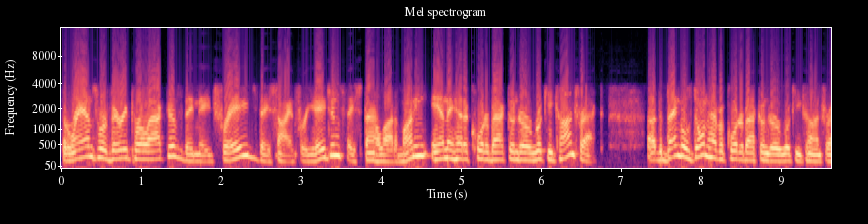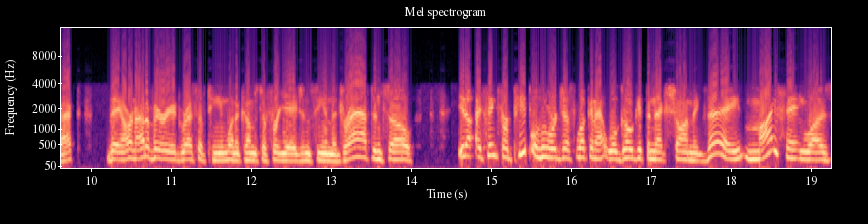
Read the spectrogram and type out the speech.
The Rams were very proactive. They made trades, they signed free agents, they spent a lot of money, and they had a quarterback under a rookie contract. Uh, the Bengals don't have a quarterback under a rookie contract. They are not a very aggressive team when it comes to free agency in the draft. And so, you know, I think for people who are just looking at, well, go get the next Sean McVay, my thing was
